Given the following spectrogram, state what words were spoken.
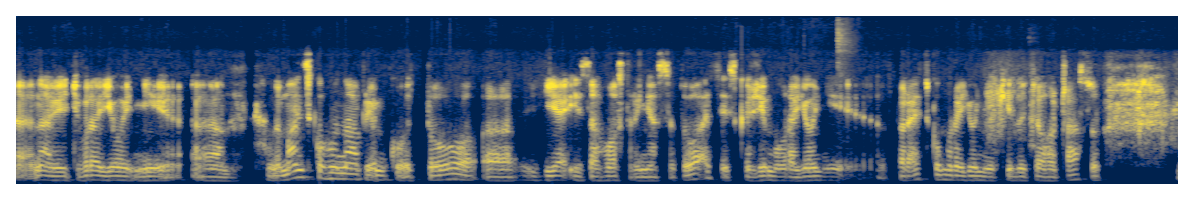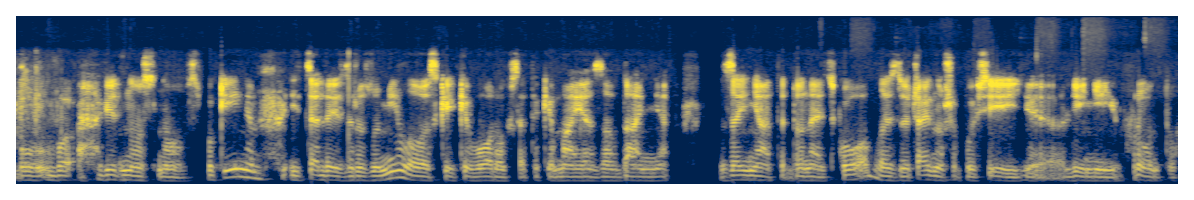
е, навіть в районі е, Лиманського напрямку, то е, є і загострення ситуації, скажімо, в районі в Турецькому районі, який до цього часу був відносно спокійним, і це десь зрозуміло, оскільки ворог все таки має завдання зайняти Донецьку область. Звичайно, що по всій е, лінії фронту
